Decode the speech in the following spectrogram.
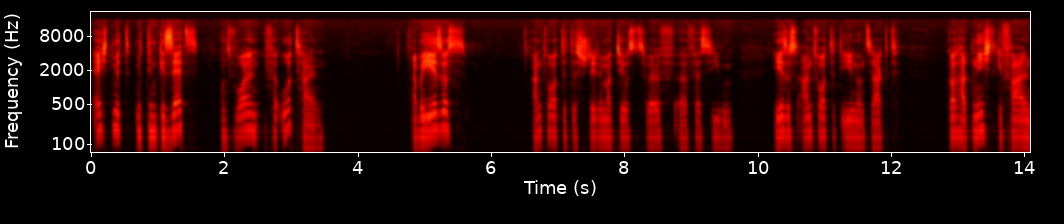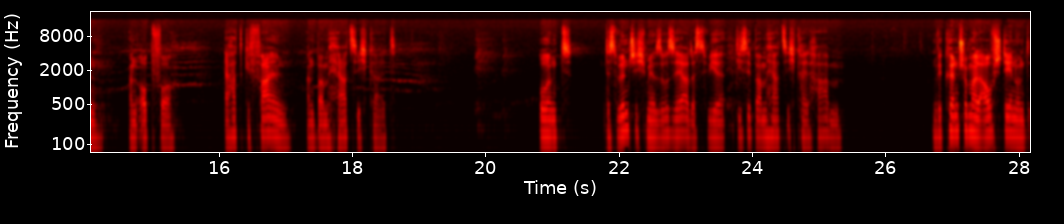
echt mit, mit dem Gesetz und wollen verurteilen. Aber Jesus antwortet, das steht in Matthäus 12, äh, Vers 7, Jesus antwortet ihnen und sagt, Gott hat nicht gefallen an Opfer, er hat gefallen an Barmherzigkeit. Und das wünsche ich mir so sehr, dass wir diese Barmherzigkeit haben. Und wir können schon mal aufstehen und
